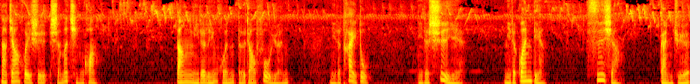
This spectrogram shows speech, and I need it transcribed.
那将会是什么情况？当你的灵魂得着复原，你的态度、你的视野、你的观点、思想、感觉、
